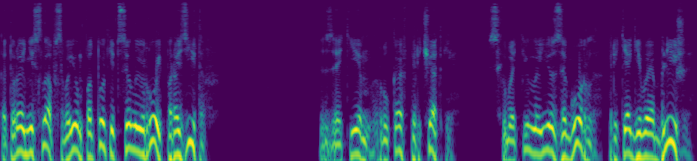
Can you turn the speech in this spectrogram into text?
которая несла в своем потоке целый рой паразитов. Затем рука в перчатке схватила ее за горло, притягивая ближе,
